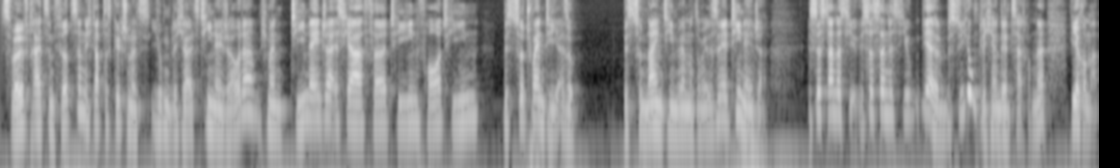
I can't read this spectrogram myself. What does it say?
12, 13, 14. Ich glaube, das gilt schon als Jugendlicher, als Teenager, oder? Ich meine, Teenager ist ja 13, 14 bis zu 20, also bis zu 19, wenn man so will. Das sind ja Teenager. Ist das dann das, ist das dann das Jugend, ja, bist du Jugendlicher in dem Zeitraum, ne? Wie auch immer.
